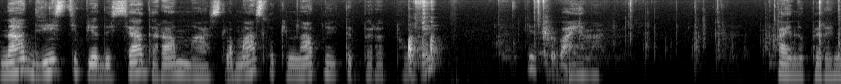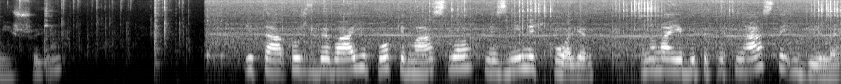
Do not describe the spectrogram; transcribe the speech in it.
на 250 грам масла. Масло кімнатної температури. І збиваємо. Файно перемішую. І також збиваю, поки масло не змінить колір. Воно має бути пухнасте і біле.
